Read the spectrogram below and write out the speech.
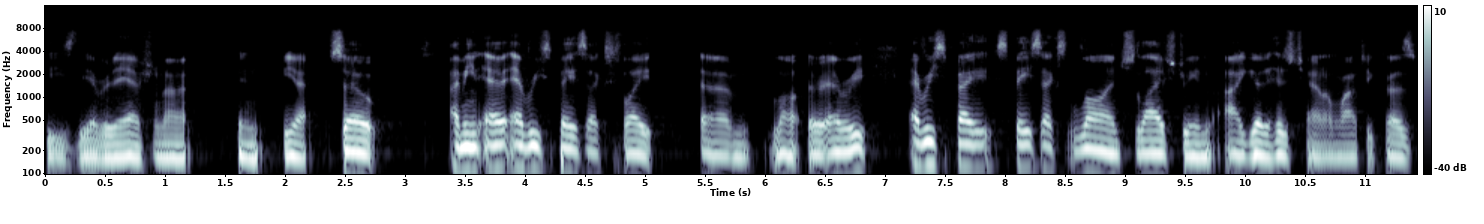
he's the everyday astronaut. And, yeah. So, I mean, every SpaceX flight, um, or every every spa- SpaceX launch live stream, I go to his channel and watch it because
